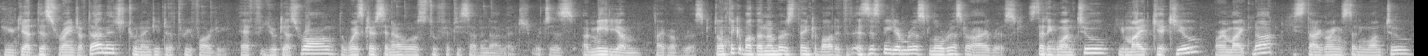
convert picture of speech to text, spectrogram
you get this range of damage, 290 to 340. If you guess wrong, the worst case scenario is 257 damage, which is a medium type of risk. Don't think about the numbers, think about if is this medium risk, low risk, or high risk. Standing 1, 2, he might kick you, or he might not. He's staggering standing 1, 2.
